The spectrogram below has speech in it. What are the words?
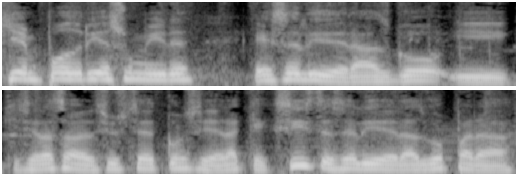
¿Quién podría asumir ese liderazgo? Y quisiera saber si usted considera que existe ese liderazgo para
